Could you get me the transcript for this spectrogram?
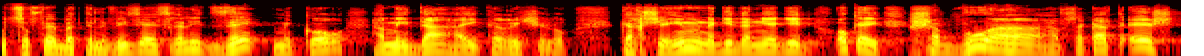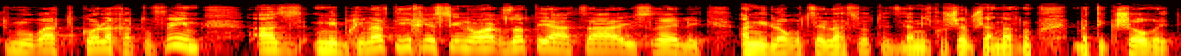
הוא צופה בטלוויזיה הישראלית, זה מקור המידע העיקרי שלו. כך שאם נגיד אני אגיד, אוקיי, שבוע הפסקת אש תמורת כל החטופים, אז מבחינת יחיא סינואר זאת תהיה ההצעה הישראלית. אני לא רוצה לעשות את זה, אני חושב שאנחנו בתקשורת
